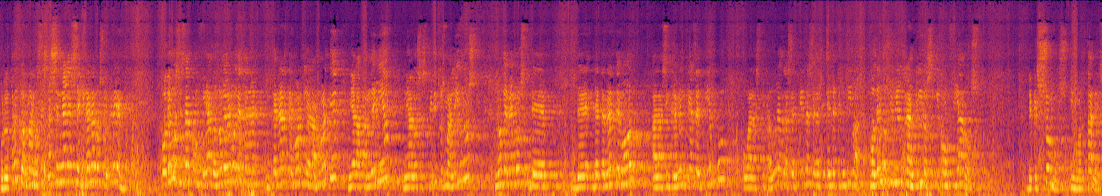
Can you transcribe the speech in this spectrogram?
Por lo tanto, hermanos, estas señales seguirán a los que creen. Podemos estar confiados, no debemos de tener, temor ni a la muerte, ni a la pandemia, ni a los espíritus malignos, no debemos de, de, tener temor a las inclemencias del tiempo o a las picaduras de las serpientes. En, definitiva, podemos vivir tranquilos y confiados de que somos inmortales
